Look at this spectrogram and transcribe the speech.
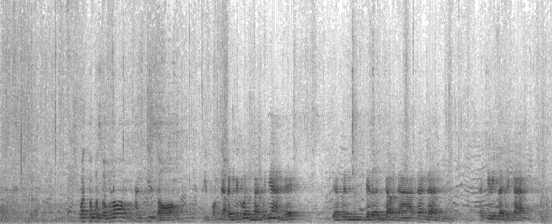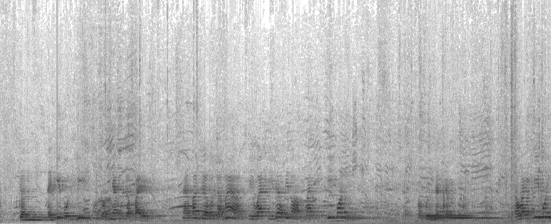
วัตถุประสงค์ร่องอันที่สองที่ผมอยากเป็นเป็นคนบ้านพุทธย่างเด้แต่เป็นเจริญก้าวหน้าทางด้านชีวิตราชการ จนในที่บุญที่กุศลยังมันก็ไปนะบางเดือมันสามารถที่วัดที่เด้อพี่น้องวัดที่ม่อนขอบคุณท่านครับวัดที่ม่อนต์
